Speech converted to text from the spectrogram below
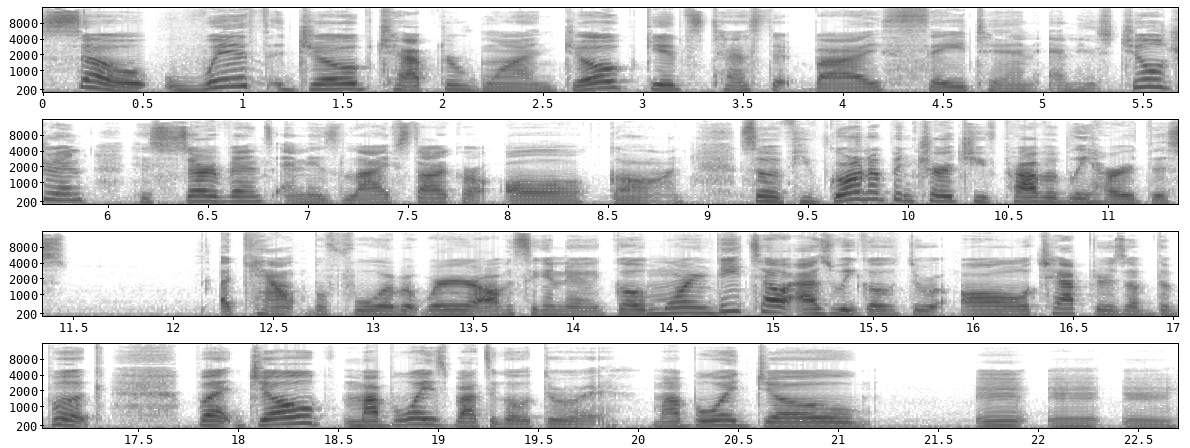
So, with Job chapter 1, Job gets tested by Satan, and his children, his servants, and his livestock are all gone. So, if you've grown up in church, you've probably heard this account before, but we're obviously going to go more in detail as we go through all chapters of the book. But Job, my boy is about to go through it. My boy Job, mm-mm-mm.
